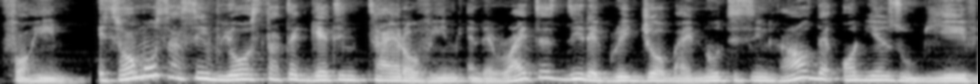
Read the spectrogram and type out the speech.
for him. It's almost as if we all started getting tired of him and the writers did a great job by noticing how the audience would behave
